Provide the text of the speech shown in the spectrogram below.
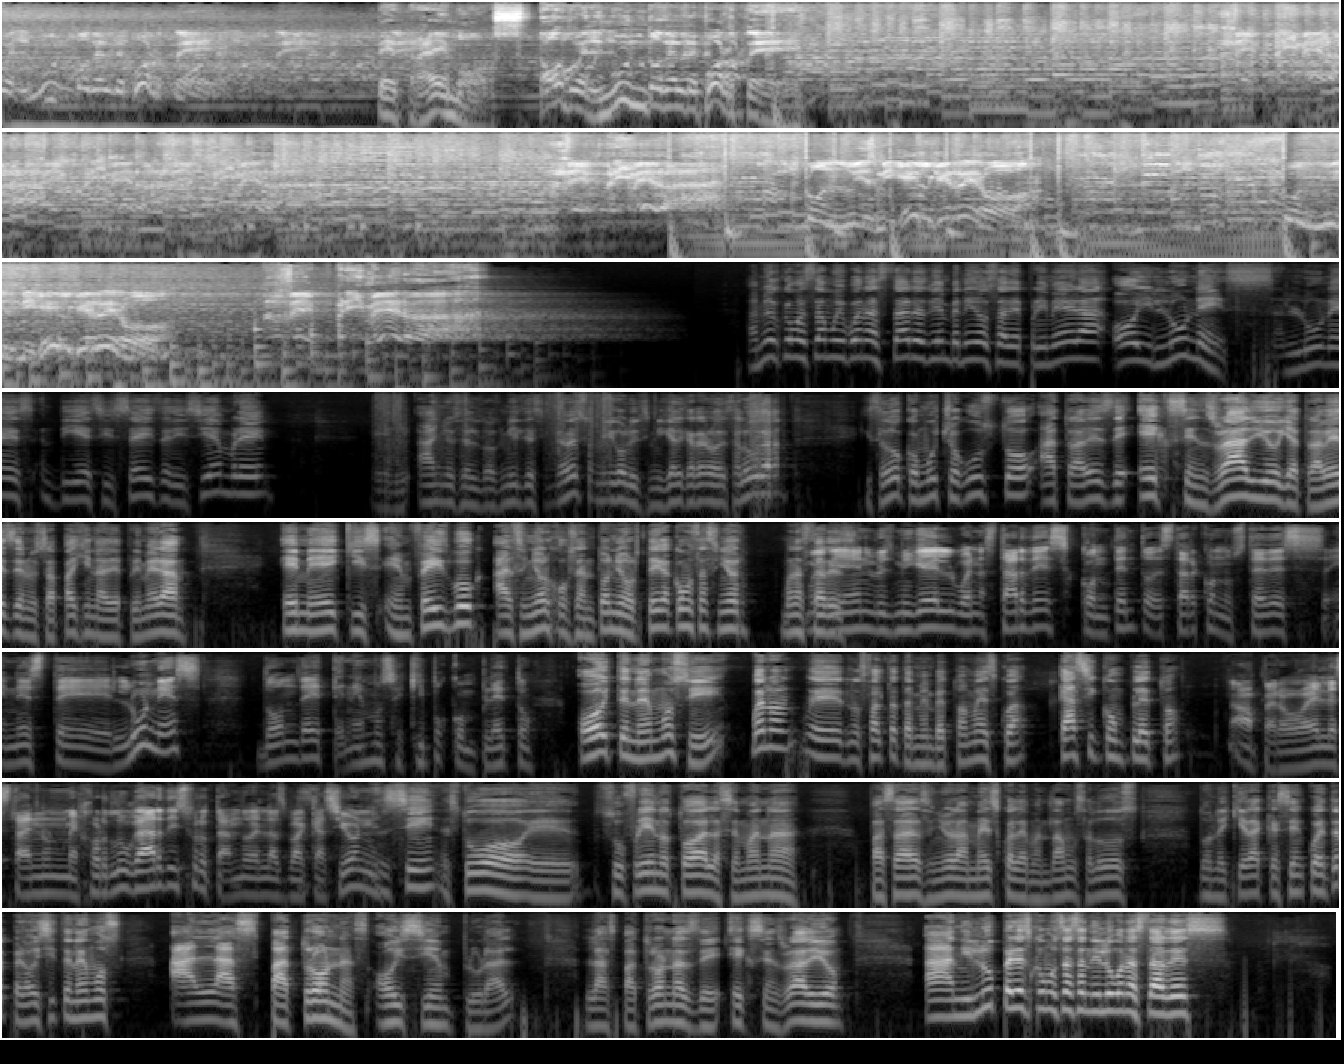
todo el mundo del deporte. Te traemos todo el mundo del deporte. De primera, de primera, de primera. De primera. Con Luis Miguel Guerrero. Con Luis Miguel Guerrero. De primera. Amigos, ¿cómo están? Muy buenas tardes, bienvenidos a De Primera. Hoy lunes, lunes 16 de diciembre, el año es el 2019. Su amigo Luis Miguel Guerrero le saluda y saludo con mucho gusto a través de Exens Radio y a través de nuestra página de Primera MX en Facebook al señor José Antonio Ortega. ¿Cómo está, señor? Buenas Muy tardes. bien, Luis Miguel, buenas tardes. Contento de estar con ustedes en este lunes donde tenemos equipo completo. Hoy tenemos, sí, bueno, eh, nos falta también Beto Amezcua, casi completo. No, pero él está en un mejor lugar disfrutando de las vacaciones. Sí, estuvo eh, sufriendo toda la semana pasada el señor Amezcua, le mandamos saludos donde quiera que se encuentre, pero hoy sí tenemos a las patronas, hoy sí en plural, las patronas de Exens Radio. Anilú Pérez, ¿cómo estás, Anilú? Buenas tardes.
